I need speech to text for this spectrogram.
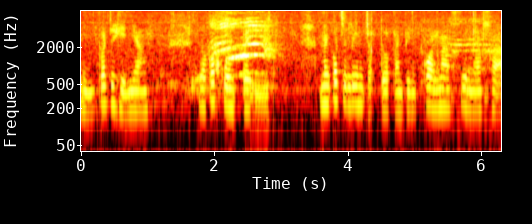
นี่ก็จะเห็นยัง แล้วก็คนไปอีก มันก็จะเริ่มจับตัวกันเป็นก้อนมากขึ้นนะคะ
